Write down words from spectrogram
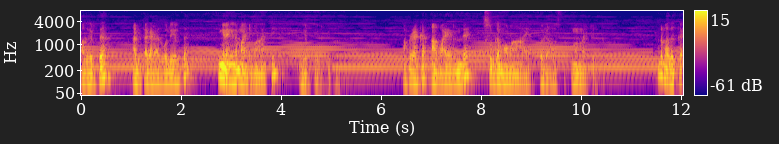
അത് ഉയർത്തുക അടുത്ത കാലം അതുപോലെ ഉയർത്തുക. ഇങ്ങനെ ഇങ്ങനെ മാറ്റി മാറ്റി ഉയർത്തി ഉയർത്തി കൊടുക്കുക. അപ്പോഴൊക്കെ ആ വയറിന്റെ സുഗമമായ ഒരു അവസ്ഥ നന്നായിട്ട് കിട്ടും. എന്നിട്ട് പതുക്കെ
